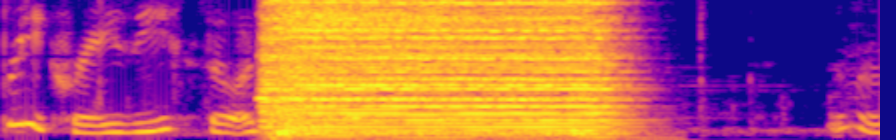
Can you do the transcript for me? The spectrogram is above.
pretty crazy, so let's. Hmm.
